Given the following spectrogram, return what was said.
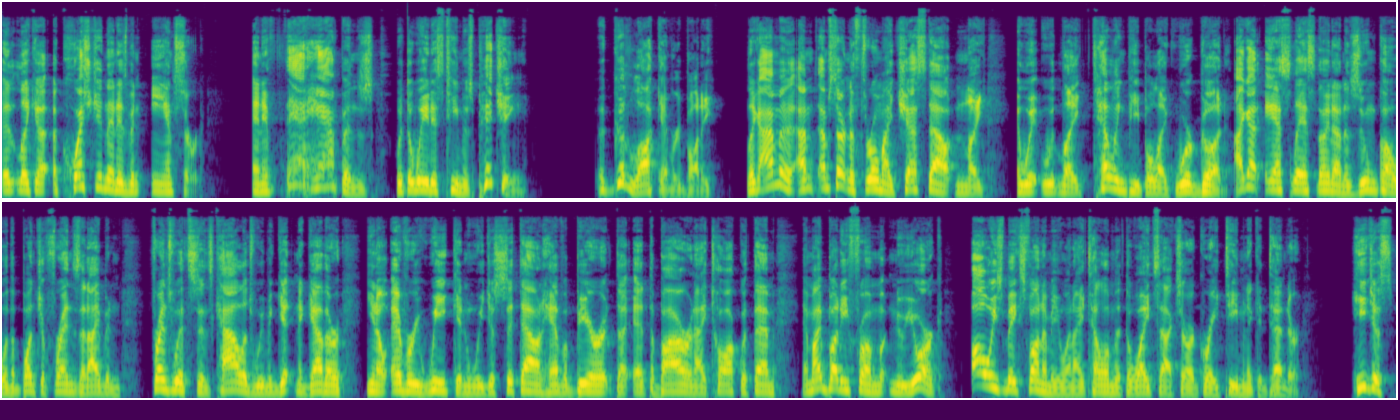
uh, like a, a question that has been answered. And if that happens with the way this team is pitching, uh, good luck, everybody. Like I'm, a, I'm, I'm starting to throw my chest out and like, and with, with, like telling people like we're good. I got asked last night on a Zoom call with a bunch of friends that I've been friends with since college. We've been getting together, you know, every week, and we just sit down, have a beer at the at the bar, and I talk with them. And my buddy from New York always makes fun of me when I tell him that the White Sox are a great team and a contender. He just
